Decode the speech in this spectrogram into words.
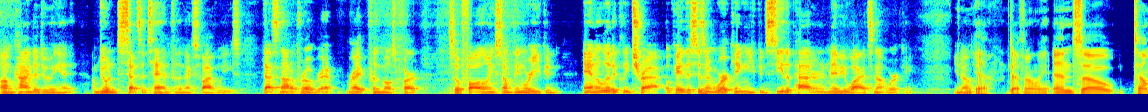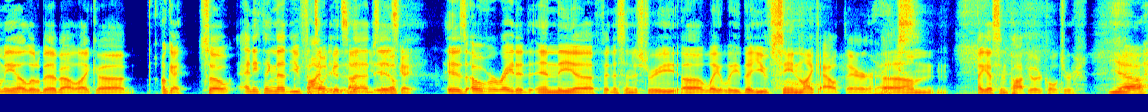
I'm kind of doing it. I'm doing sets of ten for the next five weeks. That's not a program, right? For the most part. So following something where you can analytically track, okay, this isn't working, and you can see the pattern and maybe why it's not working. You know. Yeah, definitely. And so, tell me a little bit about like, uh, okay, so anything that you find That's good sign that you say, is- okay. is overrated in the uh, fitness industry uh, lately that you've seen like out there. Um, I guess in popular culture, Yeah,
